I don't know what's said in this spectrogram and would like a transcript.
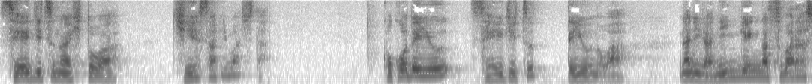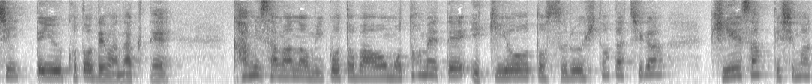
誠実な人は消え去りました。ここで言う誠実っていうのは何が人間が素晴らしいっていうことではなくて神様の御言葉を求めて生きようとする人たちが消え去ってしまっ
